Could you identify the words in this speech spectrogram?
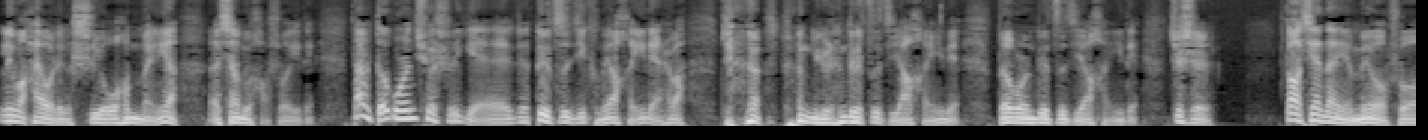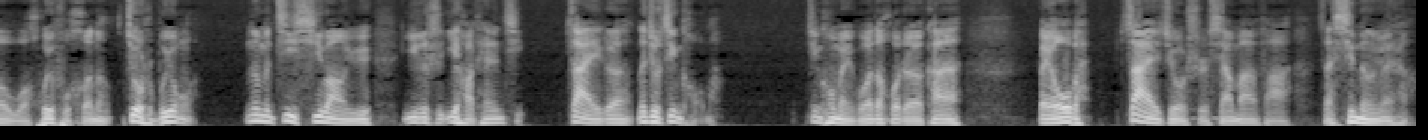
另外还有这个石油和煤啊，呃，相对好说一点。但是德国人确实也对自己可能要狠一点，是吧？女人对自己要狠一点，德国人对自己要狠一点。就是到现在也没有说我恢复核能，就是不用了。那么寄希望于一个是一号天然气，再一个那就是进口嘛，进口美国的或者看。北欧呗，再就是想办法在新能源上，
